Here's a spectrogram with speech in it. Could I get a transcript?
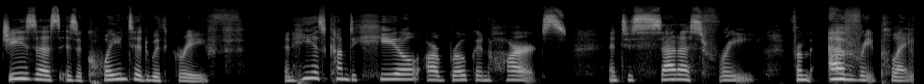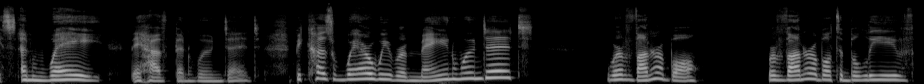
Jesus is acquainted with grief, and he has come to heal our broken hearts and to set us free from every place and way they have been wounded. Because where we remain wounded, we're vulnerable. We're vulnerable to believe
